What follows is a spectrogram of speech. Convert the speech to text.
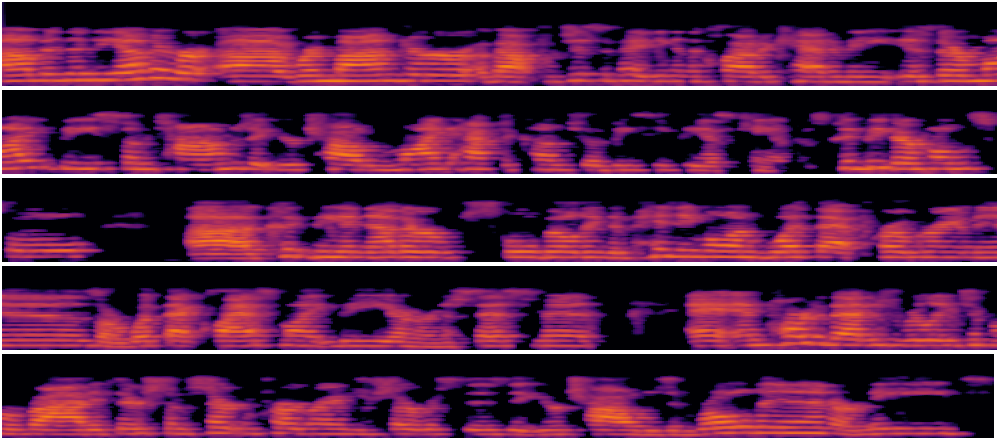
Um, and then the other uh, reminder about participating in the Cloud Academy is there might be some times that your child might have to come to a BCPS campus. Could be their home school, uh, could be another school building, depending on what that program is or what that class might be or an assessment. And, and part of that is really to provide if there's some certain programs or services that your child is enrolled in or needs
